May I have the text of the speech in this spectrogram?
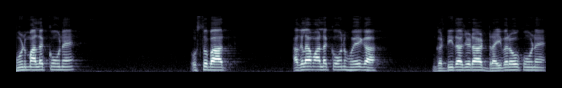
ਹੁਣ ਮਾਲਕ ਕੌਣ ਹੈ? ਉਸ ਤੋਂ ਬਾਅਦ ਅਗਲਾ ਮਾਲਕ ਕੌਣ ਹੋਏਗਾ? ਗੱਡੀ ਦਾ ਜਿਹੜਾ ਡਰਾਈਵਰ ਉਹ ਕੌਣ ਹੈ?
